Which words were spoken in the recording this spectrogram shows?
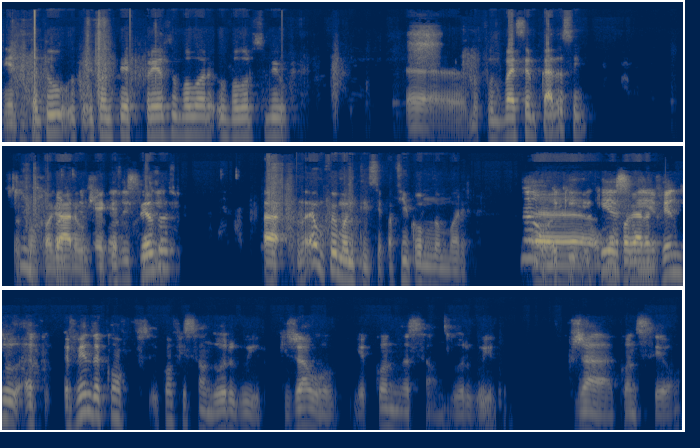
e entretanto, quando esteve preso, o valor, o valor subiu. Uh, no fundo, vai ser um bocado assim. Eles vão pagar o que é que as despesas. Ah, não, foi uma notícia, pá, ficou-me na memória. Não, Eh, aqui, aqui é assim, pagar havendo a, havendo a conf- confissão do arguído, que já houve, e a condenação do arguído, que já aconteceu,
